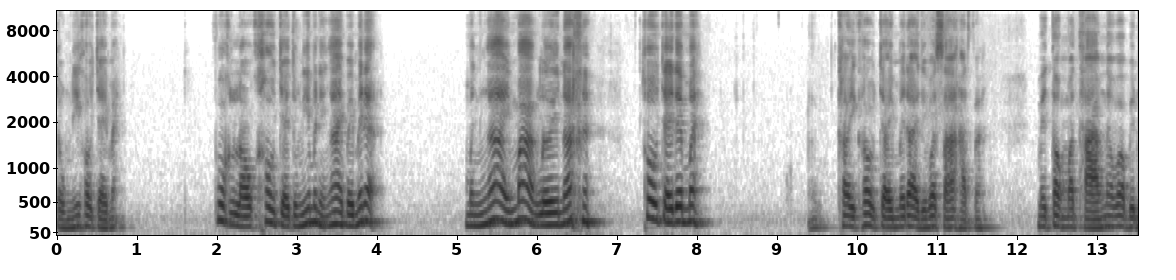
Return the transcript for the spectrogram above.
ตรงนี้เข้าใจไหมพวกเราเข้าใจตรงนี้มันง่ายไปไหมเนี่ย มันง่ายมากเลยนะ เข้าใจได้ไหมใครเข้าใจไม่ได้ถือว่าสาหัสนะไม่ต้องมาถามนะว่าเป็น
